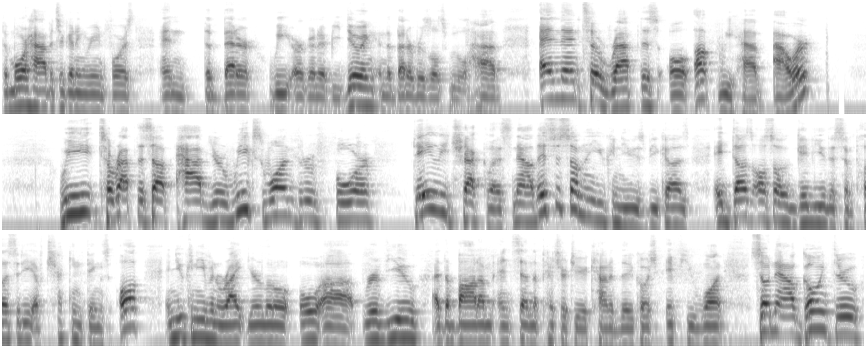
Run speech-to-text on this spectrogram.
the more habits are getting reinforced, and the better we are going to be doing, and the better results we will have. And then to wrap this all up, we have our we, to wrap this up, have your weeks one through four daily checklist. Now, this is something you can use because it does also give you the simplicity of checking things off, and you can even write your little uh, review at the bottom and send the picture to your accountability coach if you want. So now going through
